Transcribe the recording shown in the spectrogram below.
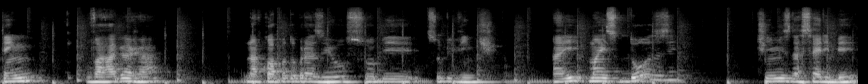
têm vaga já na Copa do Brasil sub-20. Sub Aí, mais 12 times da Série B,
